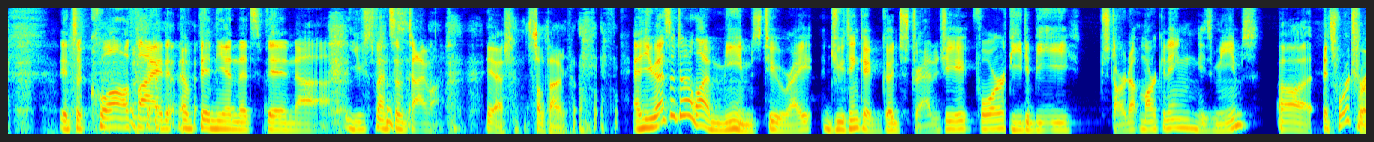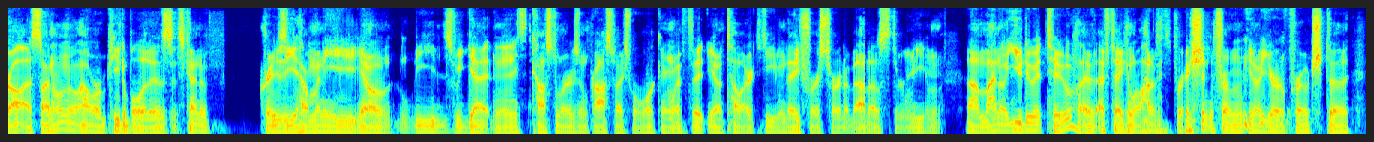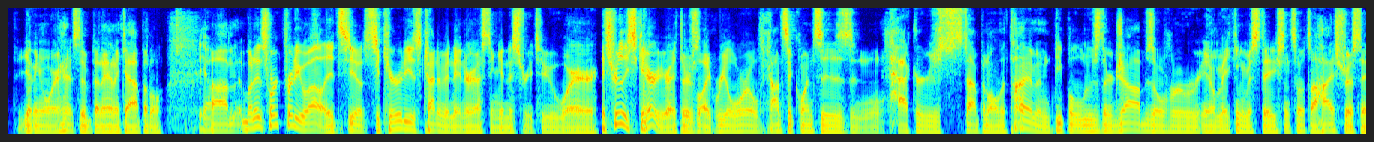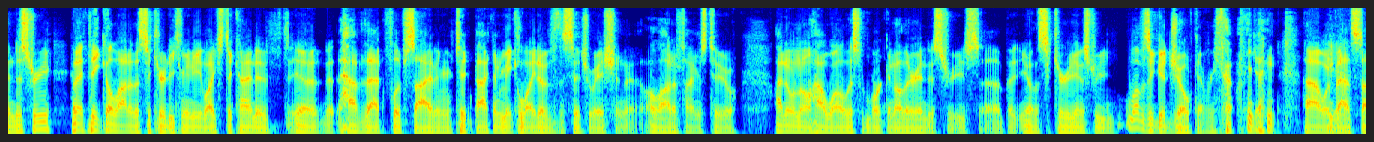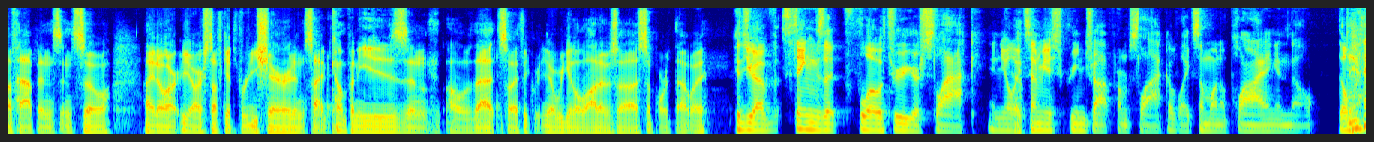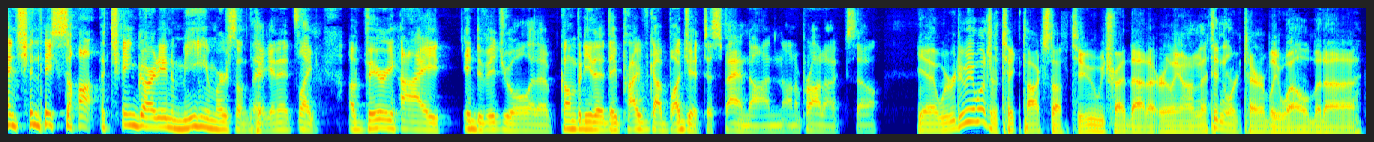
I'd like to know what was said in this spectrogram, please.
it's a qualified opinion that's been uh you've spent some time on. Yeah, sometime. and you guys have done a lot of memes too, right? Do you think a good strategy for B2B startup marketing is memes? Uh, it's worked for us. I don't know how repeatable it is. It's kind of crazy how many you know leads we get and customers and prospects we're working with that you know tell our team they first heard about us through Meme. Um, I know you do it too. I've, I've, taken a lot of inspiration from you know your approach to, to, getting awareness of Banana Capital, yep. um, but it's worked pretty well. It's you know security is kind of an interesting industry too, where it's really scary, right? There's like real world consequences and hackers happen all the time, and people lose their jobs over you know making mistakes, and so it's a high stress industry. And I think a lot of the security community likes to kind of you know, have that flip side and kick back and make light of the situation a lot of times too. I don't know how well this would work in other industries, uh, but you know the security industry loves a good joke every now again uh, when yeah. bad stuff happens. And so I know our, you know, our stuff gets reshared inside companies and all of that. So I think you know we get a lot of uh, support that way. Because you have things that flow through your Slack, and you'll like send me a screenshot from Slack of like someone applying, and they'll they'll mention they saw a ChainGuard in a meme or something, and it's like a very high individual at a company that they probably got budget to spend on on a product. So yeah, we were doing a bunch of TikTok stuff too. We tried that early on. That didn't work terribly well, but uh,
